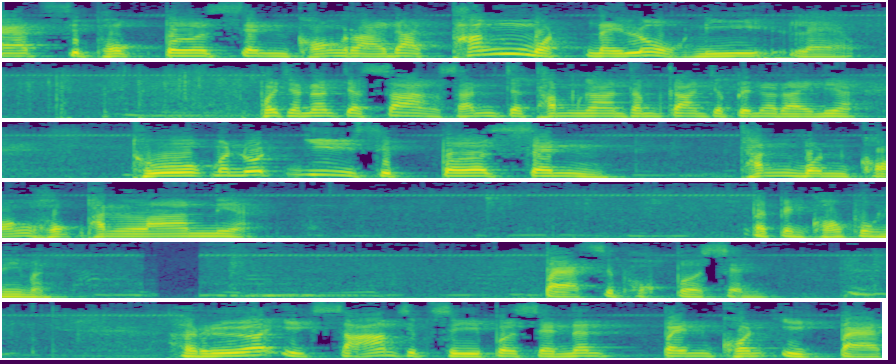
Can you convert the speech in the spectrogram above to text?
86เปอร์เซ็นของรายได้ทั้งหมดในโลกนี้แล้ว เพราะฉะนั้นจะสร้างสรรค์จะทำงานทำการจะเป็นอะไรเนี่ย ถูกมนุษย์ยี่สิบเปอร์เซน ชั้นบนของหกพันล้านเนี่ย ไปเป็นของพวกนี้มันแปดสิบหกเปอร์เซนเหลืออีกสามสิบสี่เปอร์เซ็นนั้นเป็นคนอีกแปด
